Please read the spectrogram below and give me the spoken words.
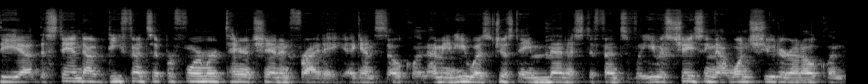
The uh, the standout defensive performer Terrence Shannon Friday against Oakland. I mean, he was just a menace defensively. He was chasing that one shooter on Oakland.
